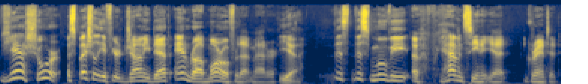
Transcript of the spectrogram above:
Yeah, sure. Especially if you're Johnny Depp and Rob Morrow, for that matter. Yeah. This this movie, uh, we haven't seen it yet, granted,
